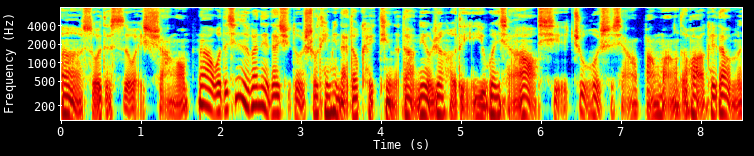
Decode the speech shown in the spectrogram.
呃所谓的思维上哦。那我的亲子观点在许多收听平台都可以听得到。你有任何的疑问，想要协助或是想要帮忙的话，可以到我们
